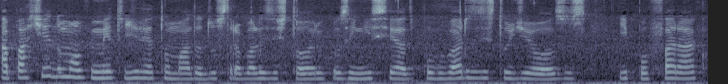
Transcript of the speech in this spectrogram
A partir do movimento de retomada dos trabalhos históricos iniciado por vários estudiosos e por Faraco,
